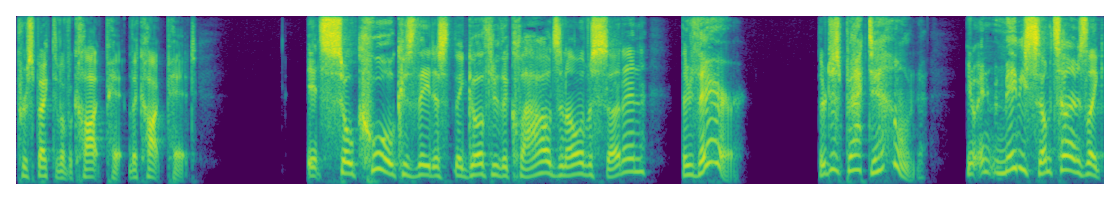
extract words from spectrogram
perspective of a cockpit, the cockpit, it's so cool because they just they go through the clouds and all of a sudden they're there. They're just back down. You know, and maybe sometimes like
